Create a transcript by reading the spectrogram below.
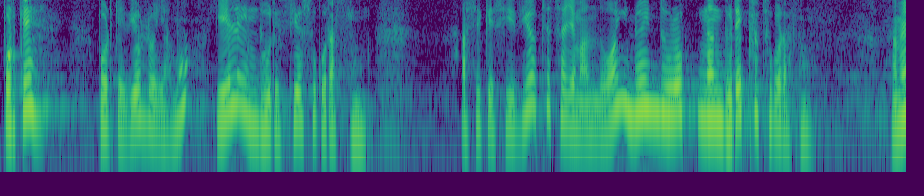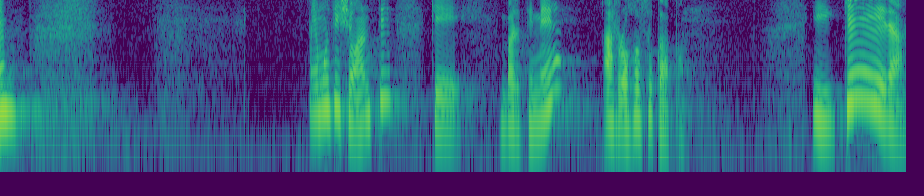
¿Por qué? porque Dios lo llamó y Él endureció su corazón. Así que si Dios te está llamando hoy, no, endurezcas tu corazón. Amén. Hemos dicho antes que Bartimeo arrojó su capa. ¿Y qué era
